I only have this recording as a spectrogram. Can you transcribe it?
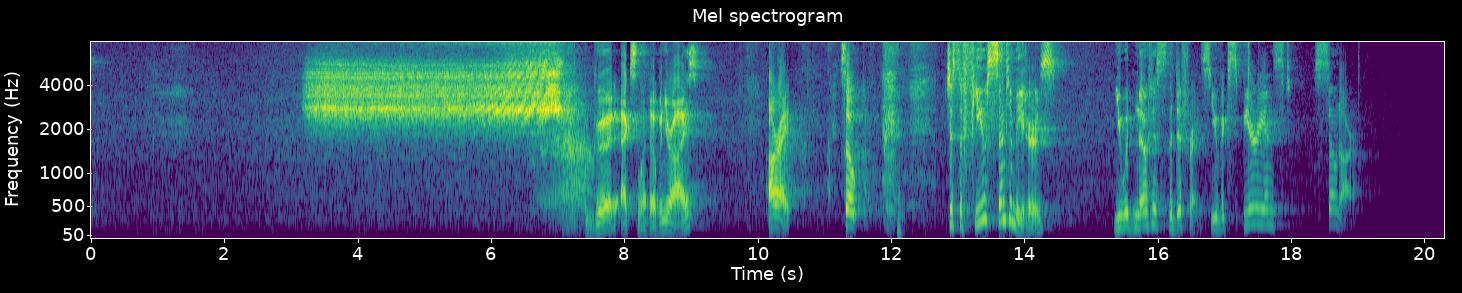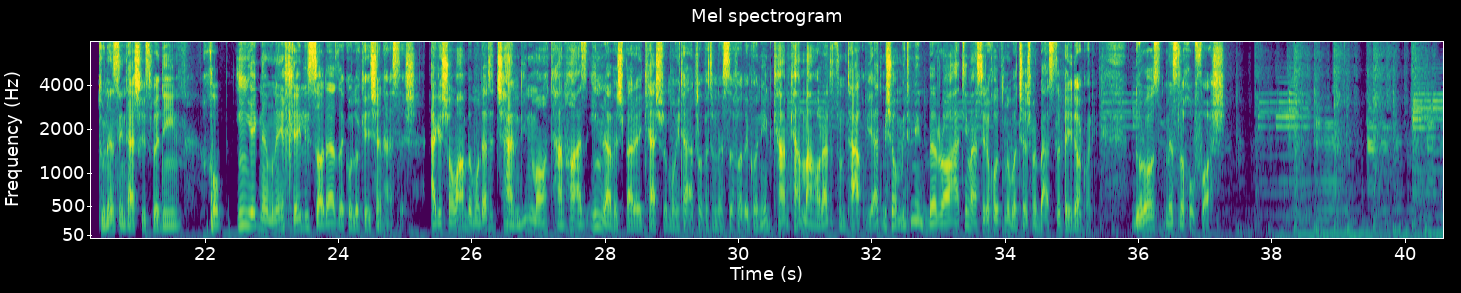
Good, excellent. Open your eyes. All right. So, just a few centimeters, you would notice the difference. You've experienced sonar. تونستین تشخیص بدین؟ خب این یک نمونه خیلی ساده از اکولوکیشن هستش. اگه شما هم به مدت چندین ماه تنها از این روش برای کشف محیط اطرافتون استفاده کنین کم کم مهارتتون تقویت میشه و می‌تونین به راحتی مسیر خودتون رو با چشم بسته پیدا کنین. درست مثل خفاش.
